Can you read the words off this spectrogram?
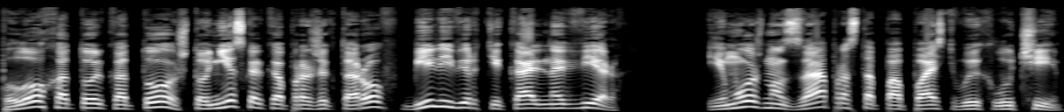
Плохо только то, что несколько прожекторов били вертикально вверх, и можно запросто попасть в их лучи.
